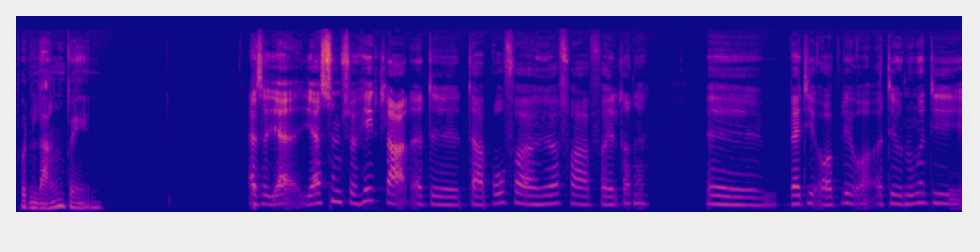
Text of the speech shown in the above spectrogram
på den lange bane? Altså, jeg, jeg synes jo helt klart, at øh, der er brug for at høre fra forældrene, øh, hvad de oplever, og det er jo nogle af de,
